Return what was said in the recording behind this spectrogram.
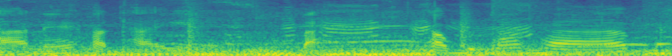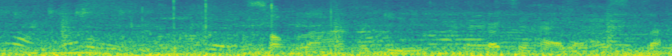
ร้านนะผัดไทยไปขอบคุณมากครับสองร้านเมื่อกี้ก็จะหายละห้าสิบบาท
